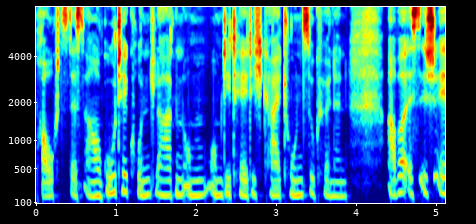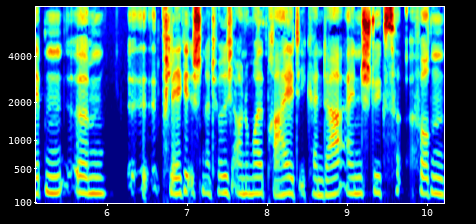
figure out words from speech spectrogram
braucht es das auch. Gute Grundlagen, um, um die Tätigkeit tun zu können. Aber es ist eben... Ähm, Pflege ist natürlich auch nochmal breit. Ich kann da Einstiegshürden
